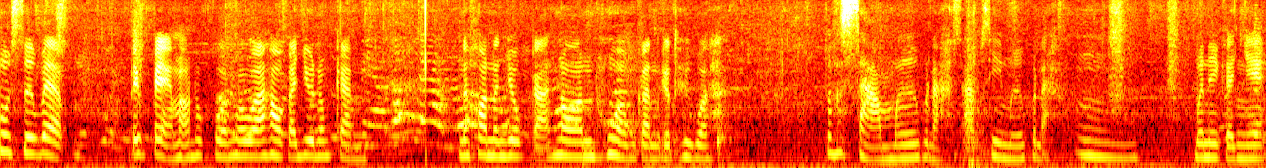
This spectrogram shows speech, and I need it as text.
รู้สึกแบบแปลกๆเนาะทุกคนเพราะว่าเราก็อยู่น้ำกัน นครนายกอะนอนห่วมกันก็ถือว่า ต้องสามมื้อพุ่นนะสามสี่มื้อพุ่นนะอืมวันนี้ก็แยก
